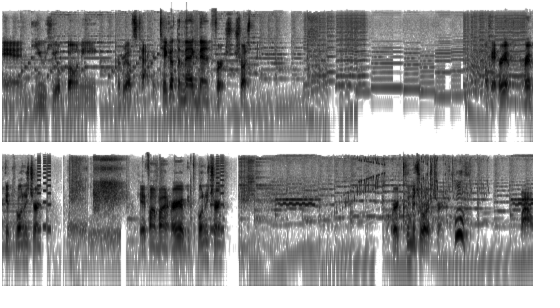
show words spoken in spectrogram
And you heal Boney. Everybody else attack. And take out the Magman first, trust me. Okay, hurry up, hurry up, get the Boney's turn. Okay, fine, fine, hurry up, get the Boney's turn. Or Kumatora's turn. Whew! Wow.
